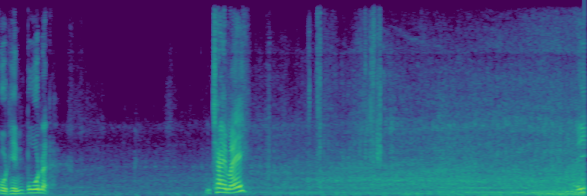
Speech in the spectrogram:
ขูดหินปูนอะใช่ไหมไอ้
